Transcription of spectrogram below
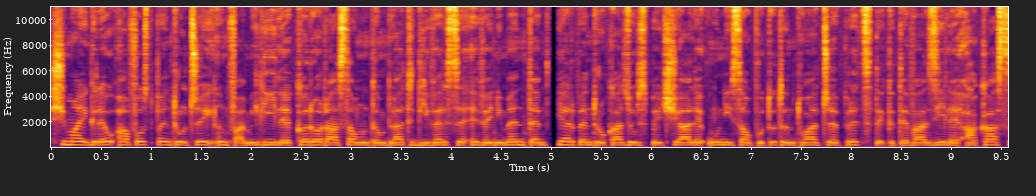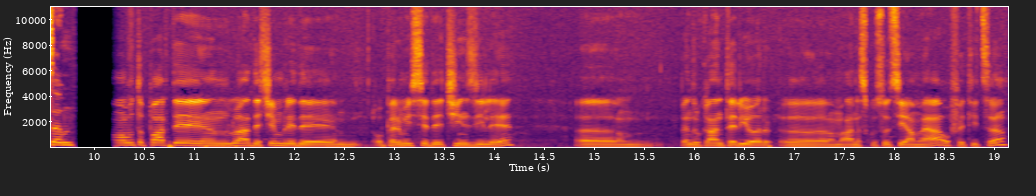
Și mai greu a fost pentru cei în familiile cărora s-au întâmplat diverse evenimente, iar pentru cazuri speciale unii s-au putut întoarce preț de câteva zile acasă. Am avut o parte în luna decembrie de o permisie de 5 zile, uh, pentru că anterior uh, a născut soția mea, o fetiță,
